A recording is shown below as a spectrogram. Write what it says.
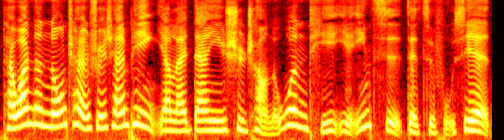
台湾的农产水产品养来单一市场的问题也因此再次浮现。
